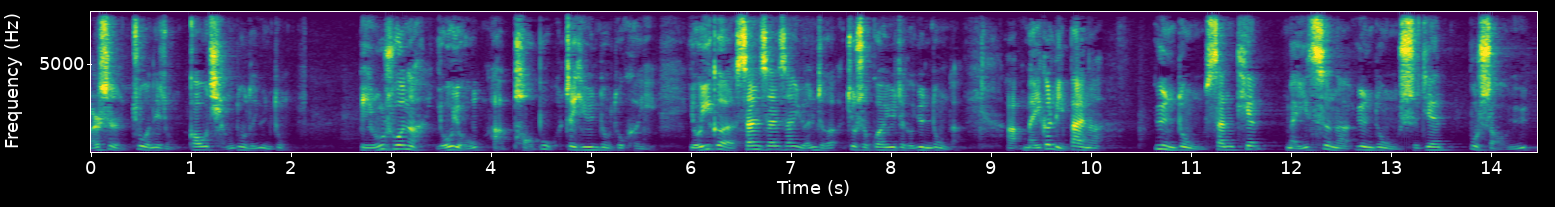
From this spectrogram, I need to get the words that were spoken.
而是做那种高强度的运动。比如说呢，游泳啊、跑步这些运动都可以。有一个三三三原则，就是关于这个运动的啊。每个礼拜呢，运动三天，每一次呢，运动时间不少于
